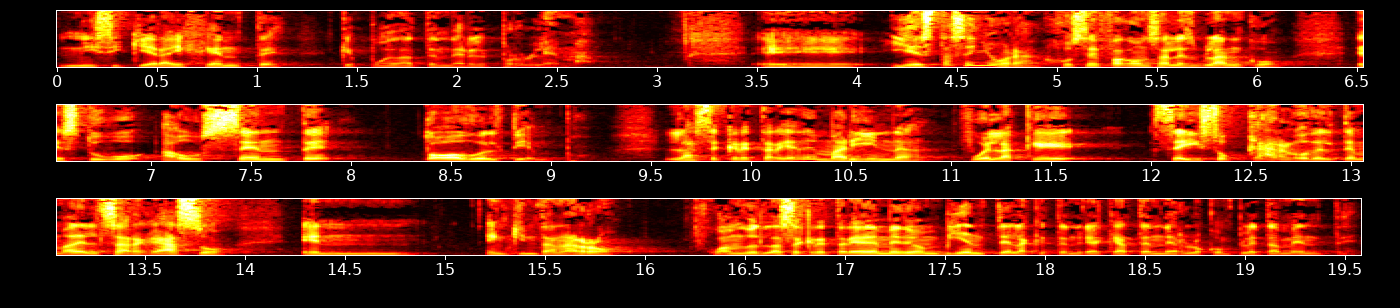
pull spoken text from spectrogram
ni siquiera hay gente que pueda atender el problema. Eh, y esta señora, Josefa González Blanco, estuvo ausente todo el tiempo. La Secretaría de Marina fue la que se hizo cargo del tema del sargazo en, en Quintana Roo. cuando es la Secretaría de Medio Ambiente la que tendría que atenderlo completamente.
